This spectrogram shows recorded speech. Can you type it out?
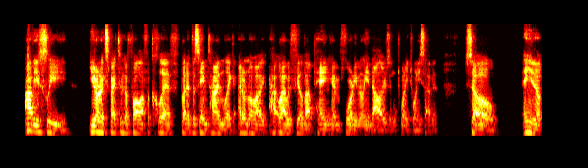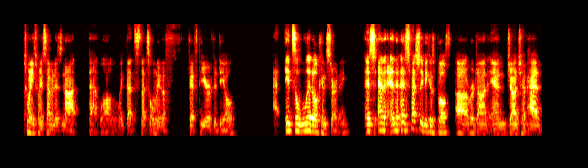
obviously, you don't expect him to fall off a cliff, but at the same time, like, I don't know how I, how I would feel about paying him $40 million in 2027. So, and you know, 2027 is not that long. Like, that's, that's only the fifth year of the deal it's a little concerning. It's, and, and especially because both uh, Rodon and Judge have had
